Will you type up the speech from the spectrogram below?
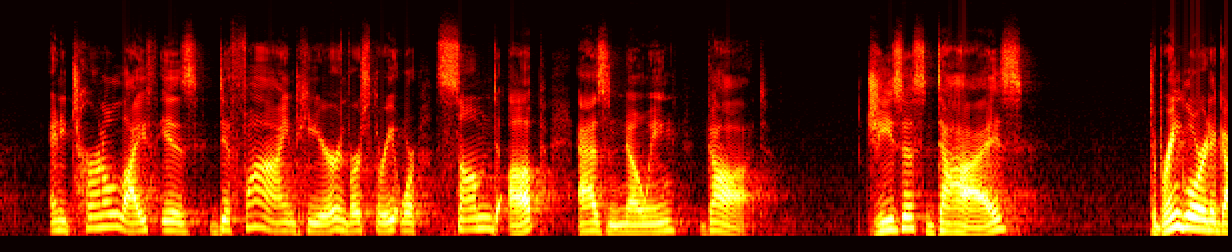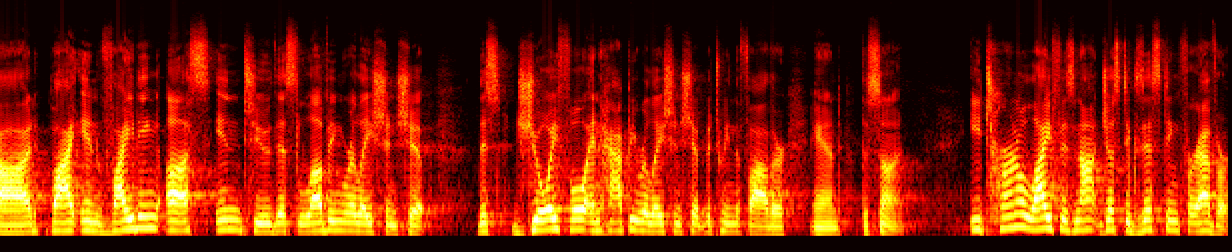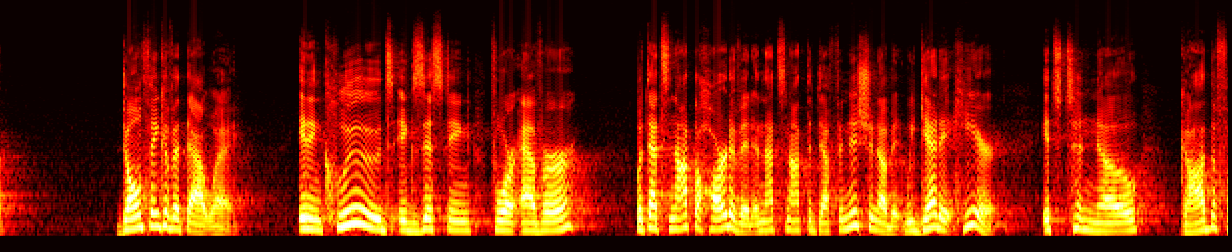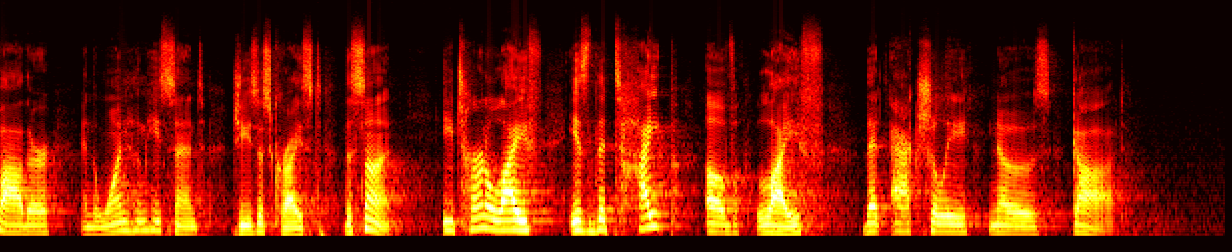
And eternal life is defined here in verse 3 or summed up as knowing God. Jesus dies to bring glory to God by inviting us into this loving relationship, this joyful and happy relationship between the Father and the Son. Eternal life is not just existing forever. Don't think of it that way. It includes existing forever, but that's not the heart of it, and that's not the definition of it. We get it here. It's to know God the Father and the one whom he sent, Jesus Christ the Son. Eternal life is the type of life that actually knows God,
